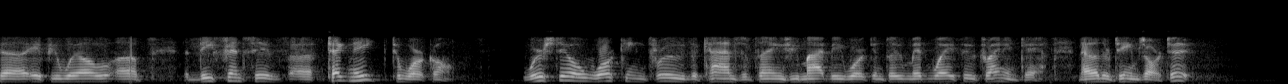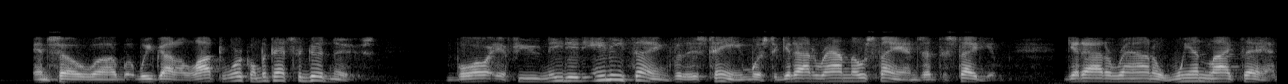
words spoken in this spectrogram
uh, if you will, uh, defensive uh, technique to work on. We're still working through the kinds of things you might be working through midway through training camp. Now, other teams are too. And so uh, we've got a lot to work on, but that's the good news. Boy, if you needed anything for this team was to get out around those fans at the stadium – get out around a win like that,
